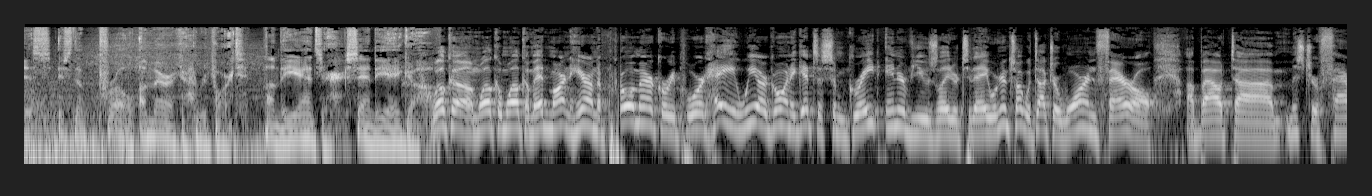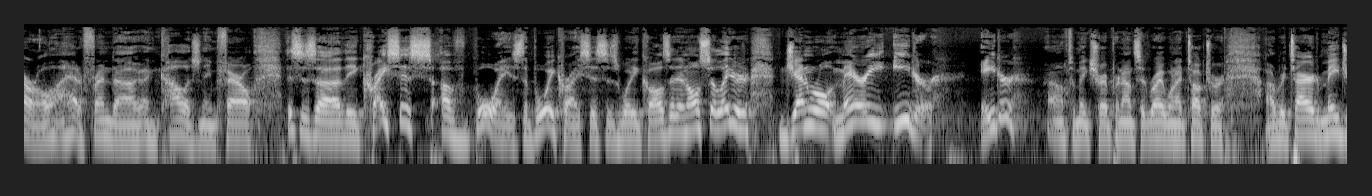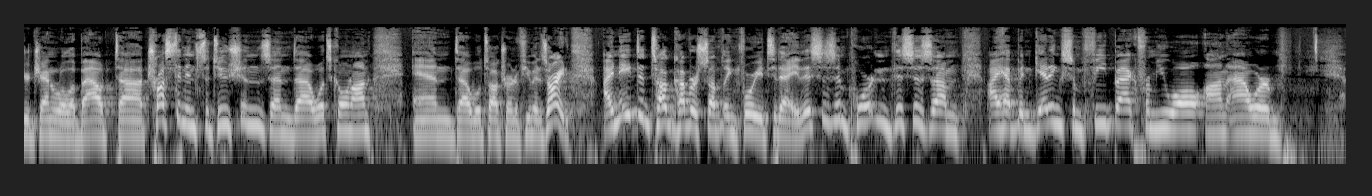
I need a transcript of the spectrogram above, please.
This is the Pro America Report on The Answer San Diego. Welcome, welcome, welcome. Ed Martin here on the Pro America Report. Hey, we are going to get to some great interviews later today. We're going to talk with Dr. Warren Farrell about uh, Mr. Farrell. I had a friend uh, in college named Farrell. This is uh, the crisis of boys. The boy crisis is what he calls it. And also later, General Mari. Eder? I'll have to make sure I pronounce it right when I talk to her, a retired major general, about uh, trust in institutions and uh, what's going on. And uh, we'll talk to her in a few minutes. All right, I need to talk, cover something for you today. This is important. This is um, I have been getting some feedback from you all on our.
